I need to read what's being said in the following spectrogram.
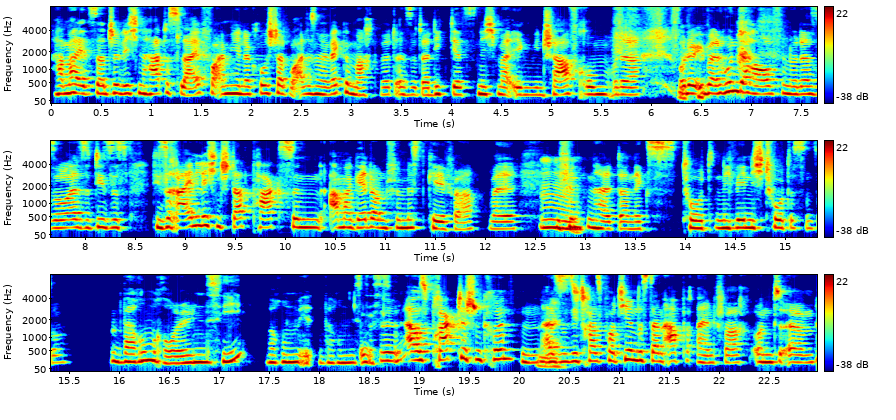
Haben halt jetzt natürlich ein hartes Life, vor allem hier in der Großstadt, wo alles mehr weggemacht wird. Also da liegt jetzt nicht mal irgendwie ein Schaf rum oder, oder überall Hundehaufen oder so. Also dieses, diese reinlichen Stadtparks sind Armageddon für Mistkäfer, weil mm. die mhm. finden halt da nichts tot, nicht wenig Totes und so. Warum rollen sie? Warum, warum ist das so? Äh, aus praktischen Gründen. Nee. Also sie transportieren das dann ab einfach. Und ähm,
